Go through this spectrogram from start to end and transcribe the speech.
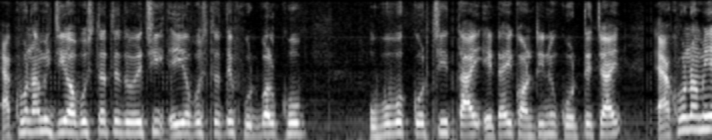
এখন আমি যে অবস্থাতে রয়েছি, এই অবস্থাতে ফুটবল খুব উপভোগ করছি, তাই এটাই কন্টিনিউ করতে চাই। এখন আমি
